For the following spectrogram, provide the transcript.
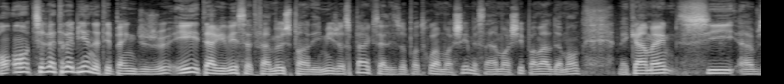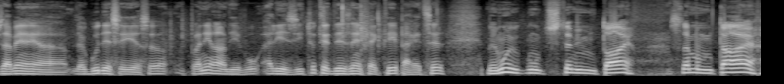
on, tirait très bien notre épingle du jeu. Et est arrivée cette fameuse pandémie. J'espère que ça les a pas trop amochés, mais ça a amoché pas mal de monde. Mais quand même, si euh, vous avez euh, le goût d'essayer ça, prenez rendez-vous, allez-y. Tout est désinfecté, paraît-il. Mais moi, mon système immunitaire, système immunitaire,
